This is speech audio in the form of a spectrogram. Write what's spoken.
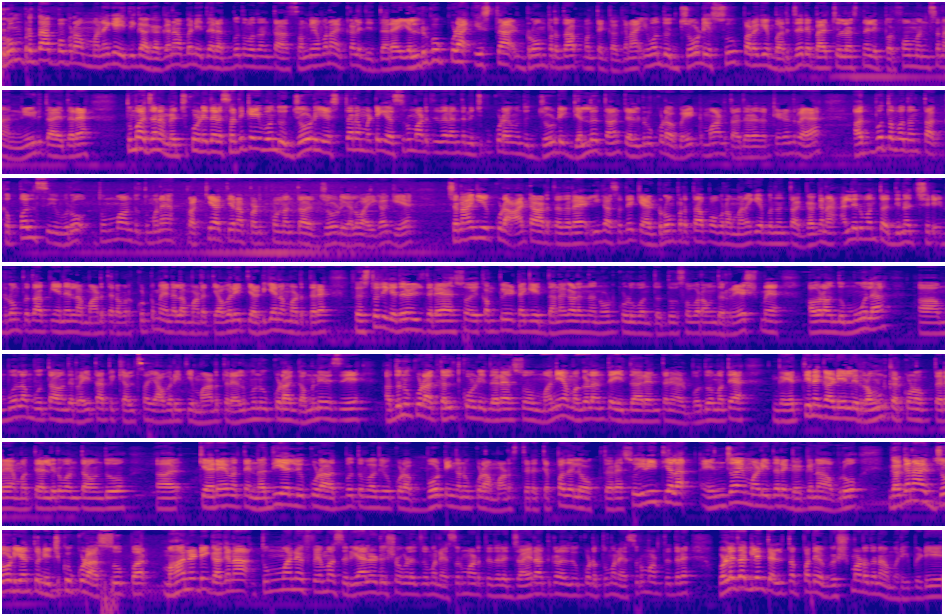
ಡ್ರೋಮ್ ಪ್ರತಾಪ್ ಅವರ ಮನೆಗೆ ಇದೀಗ ಗಗನ ಬಂದಿದ್ದಾರೆ. ಅದ್ಭುತವಾದಂತಹ ಸಮಯವನ್ನ ಕಳೆದಿದ್ದಾರೆ. ಎಲ್ರಿಗೂ ಕೂಡ ಇಷ್ಟ ಡ್ರೋಮ್ ಪ್ರತಾಪ್ ಮತ್ತೆ ಗಗನ. ಈ ಒಂದು ಜೋಡಿ ಸೂಪರ್ ಆಗಿ ಭರ್ಜರಿ ಬ್ಯಾಚುಲರ್ಸ್ನಲ್ಲಿ ಪರ್ಫಾರ್ಮೆನ್ಸ್ ಅನ್ನ ನೀಡ್ತಾ ಇದ್ದಾರೆ. ತುಂಬಾ ಜನ ಮೆಚ್ಕೊಂಡಿದ್ದಾರೆ. ಸದ್ಯಕ್ಕೆ ಈ ಒಂದು ಜೋಡಿ ಎಷ್ಟರ ಮಟ್ಟಿಗೆ ಹೆಸರು ಮಾಡ್ತಿದ್ದಾರೆ ಅಂತ ನಿಜಕ್ಕೂ ಕೂಡ ಈ ಒಂದು ಜೋಡಿ ಗೆಲ್ಲುತ್ತಾ ಅಂತ ಎಲ್ಲರೂ ಕೂಡ ವೈಟ್ ಮಾಡ್ತಾ ಇದ್ದಾರೆ. ಯಾಕೆಂದ್ರೆ ಅದ್ಭುತವಾದಂತಹ ಕಪಲ್ಸ್ ಇವರು. ತುಂಬಾ ಅಂದ್ರೆ ತುಂಬಾನೇ ಪ್ರಖ್ಯಾತಿಯನ್ನ ಪಡೆದುಕೊಂಡಂತ ಜೋಡಿ ಅಲ್ವಾ? ಹೀಗಾಗಿ ಚೆನ್ನಾಗಿ ಕೂಡ ಆಟ ಆಡ್ತಾ ಇದ್ದಾರೆ ಈಗ ಸದ್ಯಕ್ಕೆ ಡ್ರೋಮ್ ಪ್ರತಾಪ್ ಅವರ ಮನೆಗೆ ಬಂದಂಥ ಗಗನ ಅಲ್ಲಿರುವಂಥ ದಿನಚರಿ ಡ್ರೋಮ್ ಪ್ರತಾಪ್ ಏನೆಲ್ಲ ಮಾಡ್ತಾರೆ, ಅವರ ಕುಟುಂಬ ಏನೆಲ್ಲ ಮಾಡುತ್ತೆ, ಯಾವ ರೀತಿ ಅಡುಗೆನ ಮಾಡ್ತಾರೆ ಸೊ ಎಷ್ಟೊತ್ತಿಗೆ ಎದ್ದೇಳ್ತಾರೆ ಸೊ ಕಂಪ್ಲೀಟ್ ಆಗಿ ದನಗಳನ್ನ ನೋಡ್ಕೊಳ್ಳುವಂಥದ್ದು ಸೊ ಅವರ ಒಂದು ರೇಷ್ಮೆ, ಅವರ ಒಂದು ಮೂಲ ಮೂಲಭೂತ ಒಂದು ರೈತಾಪಿ ಕೆಲಸ ಯಾವ ರೀತಿ ಮಾಡ್ತಾರೆ ಎಲ್ಲವನ್ನೂ ಕೂಡ ಗಮನಿಸಿ ಅದನ್ನು ಕೂಡ ಕಲ್ತ್ಕೊಂಡಿದ್ದಾರೆ. ಸೊ ಮನೆಯ ಮಗಳಂತೆ ಇದ್ದಾರೆ ಅಂತಲೇ ಹೇಳ್ಬೋದು. ಮತ್ತೆ ಎತ್ತಿನ ಗಾಡಿಯಲ್ಲಿ ರೌಂಡ್ ಕರ್ಕೊಂಡು ಹೋಗ್ತಾರೆ. ಮತ್ತೆ ಅಲ್ಲಿರುವಂಥ ಒಂದು ಕೆರೆ ಮತ್ತೆ ನದಿಯಲ್ಲಿಯೂ ಕೂಡ ಅದ್ಭುತವಾಗಿಯೂ ಕೂಡ ಬೋಟಿಂಗ್ ಅನ್ನು ಕೂಡ ಮಾಡಿಸ್ತಾರೆ. ತೆಪ್ಪದಲ್ಲಿ ಹೋಗ್ತಾರೆ. ಸೊ ಈ ರೀತಿಯೆಲ್ಲ ಎಂಜಾಯ್ ಮಾಡಿದ್ದಾರೆ ಗಗನ ಅವರು. ಗಗನ ಜೋಡಿ ಅಂತೂ ನಿಜಕ್ಕೂ ಕೂಡ ಸೂಪರ್ ಮಹಾನಟಿ ಗಗನ ತುಂಬಾನೇ ಫೇಮಸ್ ರಿಯಾಲಿಟಿ ಶೋಗಳಲ್ಲಿ ತುಂಬಾ ಹೆಸರು ಮಾಡ್ತಿದ್ದಾರೆ. ಜಾಹೀರಾತುಗಳಲ್ಲೂ ಕೂಡ ತುಂಬಾ ಹೆಸರು ಮಾಡ್ತಿದ್ದಾರೆ. ಒಳ್ಳೇದಾಗ್ಲಿ ಅಂತ ಎಲ್ಲಿ ತಪ್ಪದೆ ವಿಶ್ ಮಾಡೋದನ್ನ ಮರಿಬೇಡಿ.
